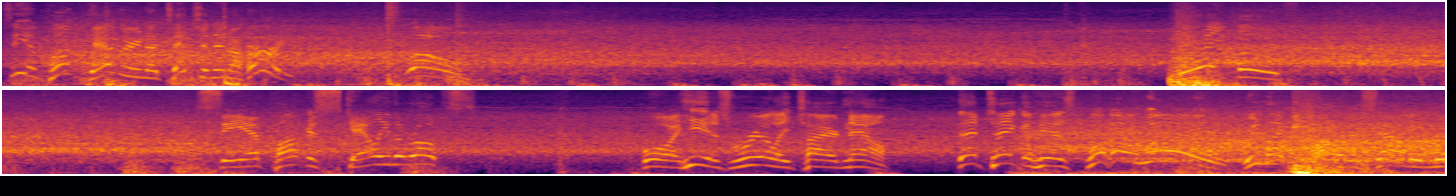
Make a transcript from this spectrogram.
CM Punk gathering attention in a hurry. Whoa. Great move. CM Punk is scaling the ropes. Boy, he is really tired now. That tank of his, whoa, whoa! We might be calling a Saudi move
